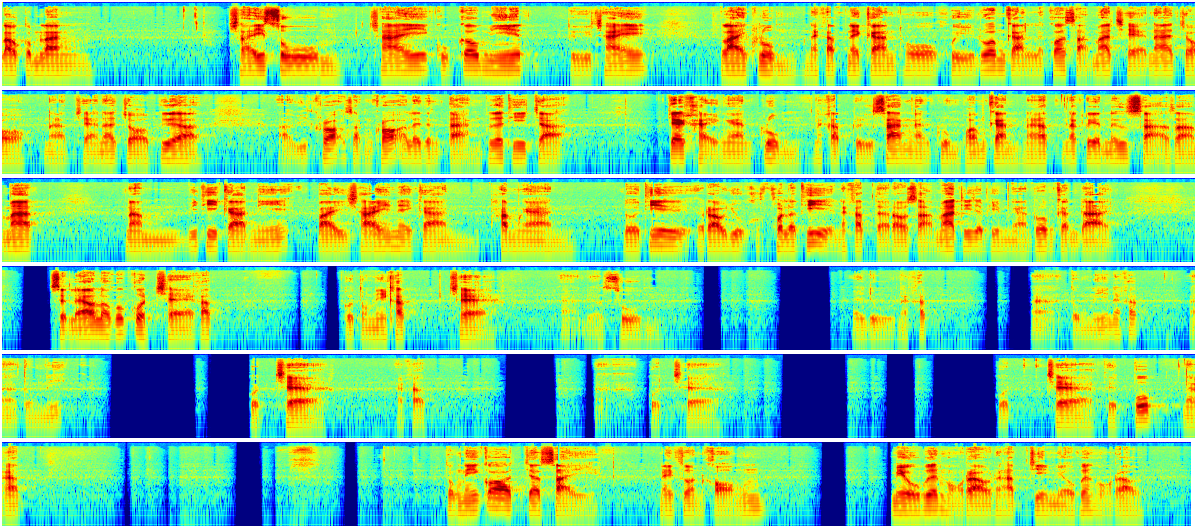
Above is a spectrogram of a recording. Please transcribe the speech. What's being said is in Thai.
เรากำลังใช้ Zoom ใช้ Google Meet หรือใช้ไลน์กลุ่มนะครับในการโทรคุยร่วมกัน แล้วก็สามารถแชร์หน้าจอนะครับแชร์หน้าจอเพื่ออวิเคราะห์สังเคราะห์อะไรต่างๆ เพื่อที่จะ แก้ไขงานกลุ่มนะครับหรือสร้างงานกลุ่มพร้อมกันนะครับ นักเรียนนักศึกษาสามารถนำวิธีการนี้ไปใช้ในการทำงาน โดยที่เราอยู่คนละที่นะครับ แต่เราสามารถที่จะพิมพ์งานร่วมกันได้ เสร็จแล้วเราก็กดแชร์ครับ กดตรงนี้ครับแชร์เดี๋ยวซูมให้ดูนะครับตรงนี้นะครับตรงนี้กดแชร์นะครับกดแชร์ กดแชร์เสร็จปุ๊บนะครับ ตรงนี้ก็จะใส่ในส่วนของเมลเพื่อนของเรานะครับ Gmail เพื่อนของเรา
